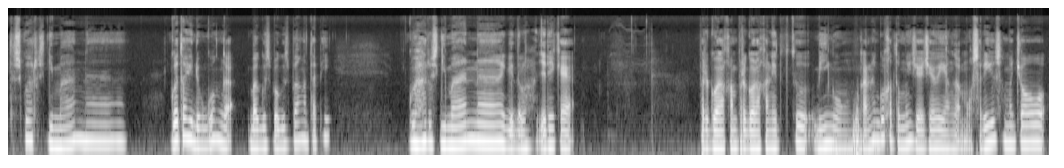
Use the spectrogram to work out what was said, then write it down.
terus gue harus gimana gue tau hidup gue nggak bagus-bagus banget tapi gue harus gimana gitu loh. Jadi kayak pergolakan-pergolakan itu tuh bingung. Karena gue ketemu cewek-cewek yang nggak mau serius sama cowok.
